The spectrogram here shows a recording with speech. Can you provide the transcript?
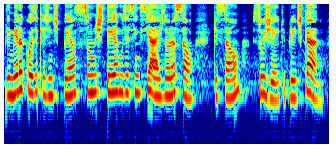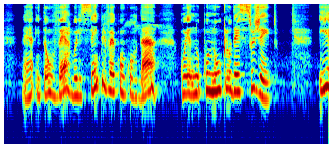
primeira coisa que a gente pensa são nos termos essenciais da oração, que são sujeito e predicado. Né? Então, o verbo ele sempre vai concordar com, com o núcleo desse sujeito. E,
